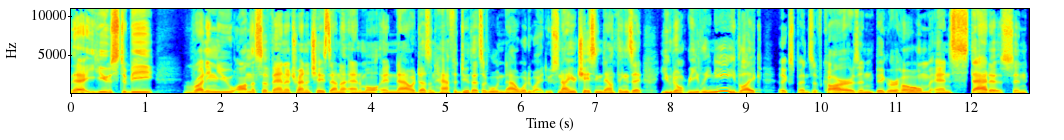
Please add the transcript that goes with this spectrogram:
that used to be running you on the savannah trying to chase down an animal, and now it doesn't have to do that. It's like, oh, now what do I do? So now you're chasing down things that you don't really need, like expensive cars and bigger home and status. And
